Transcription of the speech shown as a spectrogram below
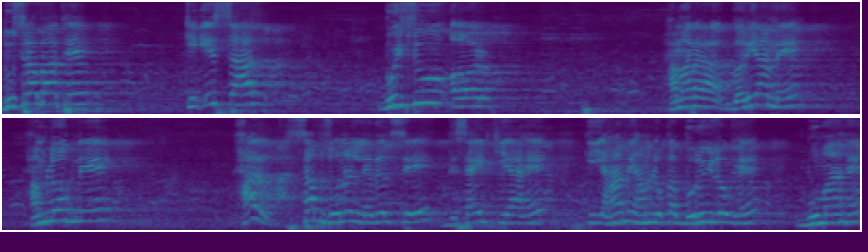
दूसरा बात है कि इस साल बुसू और हमारा गरिया में हम लोग ने हर सब जोनल लेवल से डिसाइड किया है कि यहाँ में हम लोग का बुरुई लोग है, बुमा है।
